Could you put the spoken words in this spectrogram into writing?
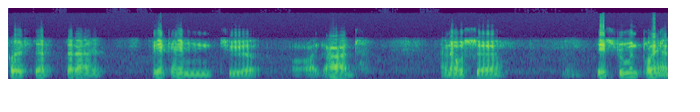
first step that I became to like art, and I was a instrument player,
